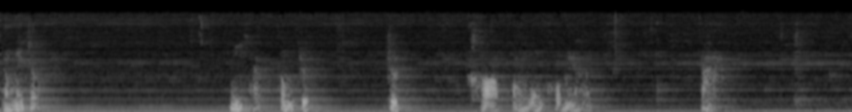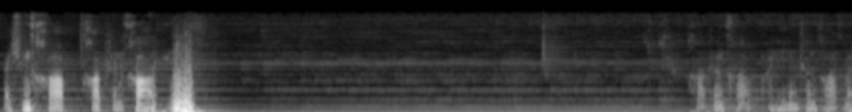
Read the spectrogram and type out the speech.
ยังไม่จบ นี่ค รงจุดจุดขอบของวงกลมนะครับ ไปชนขอบขอบชนขอบขอบชนขอบ อันนี้ต้องชนขอบไหม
